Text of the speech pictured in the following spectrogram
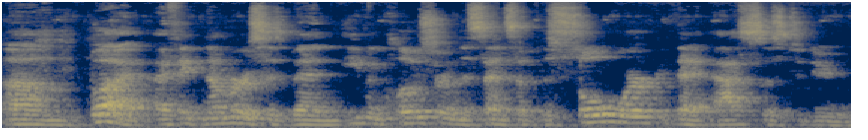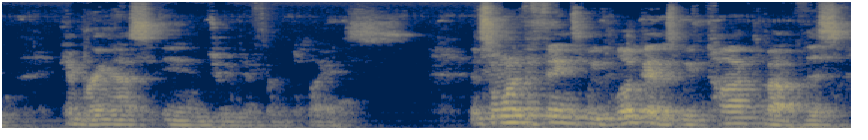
Um, but I think Numbers has been even closer in the sense of the soul work that it asks us to do can bring us into a different place. And so, one of the things we've looked at as we've talked about this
